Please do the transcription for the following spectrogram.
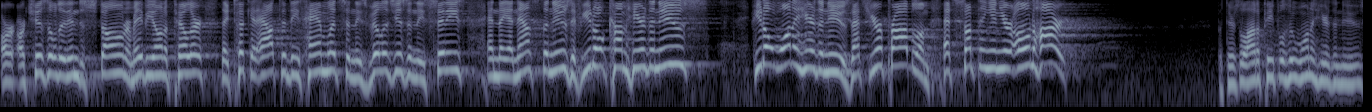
or, or, chiseled it into stone or maybe on a pillar. They took it out to these hamlets and these villages and these cities and they announced the news. If you don't come hear the news, if you don't want to hear the news, that's your problem. That's something in your own heart. But there's a lot of people who want to hear the news.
